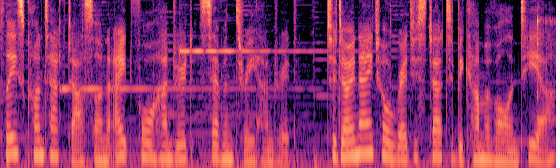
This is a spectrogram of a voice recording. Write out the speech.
please contact us on 8400 7300. To donate or register to become a volunteer,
